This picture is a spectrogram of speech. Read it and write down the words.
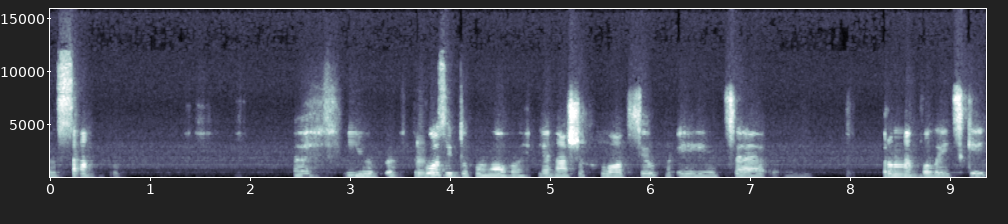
е, сам Е, і е, привозить допомогу для наших хлопців. І це е, Роман Болицький.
